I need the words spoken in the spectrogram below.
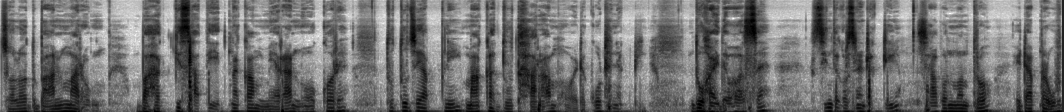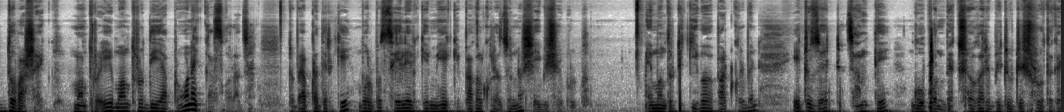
চলত বান মারং। বাহাক্কি সাথে ইতনা কাম মেরা নো করে? তুতু যে আপনি মাকা দুধ হারাম হয় এটা কঠিন একটি দোহাই দেওয়া আছে। চিন্তা করছেন এটা একটি শ্রাবণ মন্ত্র, এটা আপনার উর্দু ভাষায় মন্ত্র। এই মন্ত্র দিয়ে আপনার অনেক কাজ করা যায়। তবে আপনাদেরকে বলব, ছেলেকে, মেয়েকে পাগল করার জন্য সেই বিষয়ে বলব। এই মন্ত্রটি কীভাবে পাঠ করবেন এ টু জেড জানতে গোপন ব্যাগ সহকারে ভিডিওটি শুরু থেকে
